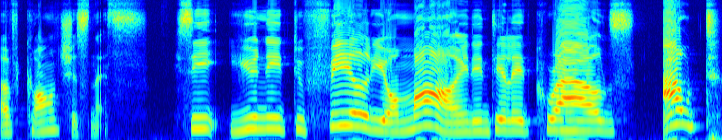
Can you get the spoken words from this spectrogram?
of consciousness. See, you need to fill your mind until it crowds out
